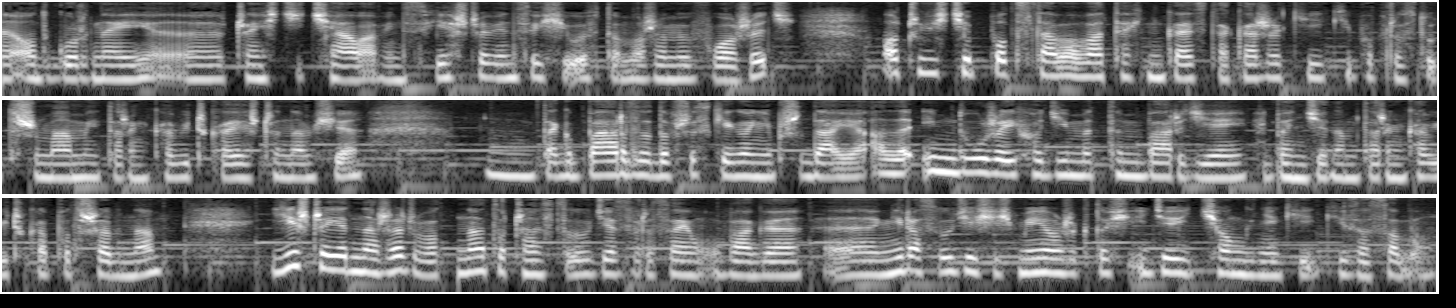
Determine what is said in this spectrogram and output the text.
e, od górnej e, części ciała, więc jeszcze więcej siły w to możemy włożyć. Oczywiście podstawowa technika jest taka, że kijki po prostu trzymamy i ta rękawiczka jeszcze nam się tak bardzo do wszystkiego nie przydaje, ale im dłużej chodzimy, tym bardziej będzie nam ta rękawiczka potrzebna. Jeszcze jedna rzecz, bo na to często ludzie zwracają uwagę. E, nieraz ludzie się śmieją, że ktoś idzie i ciągnie kijki za sobą.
